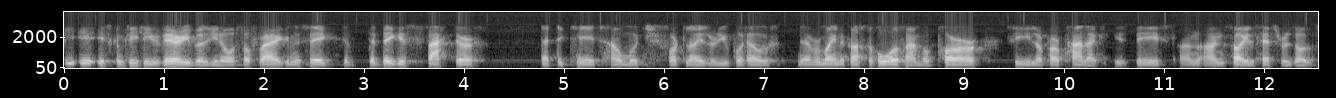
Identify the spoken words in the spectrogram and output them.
it's completely variable, you know. So, for argument's sake, the, the biggest factor that dictates how much fertilizer you put out, never mind across the whole farm, but per field or per paddock, is based on, on soil test results.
